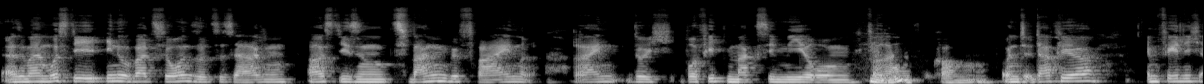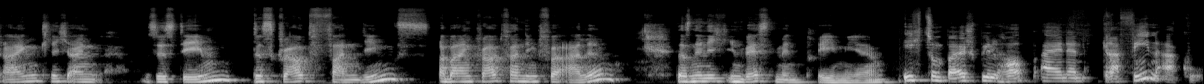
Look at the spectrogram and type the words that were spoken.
also man muss die Innovation sozusagen aus diesem Zwang befreien, rein durch Profitmaximierung mhm. voranzukommen. Und dafür empfehle ich eigentlich ein System des Crowdfundings, aber ein Crowdfunding für alle. Das nenne ich Investmentprämie. Ich zum Beispiel habe einen Graphenakku.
